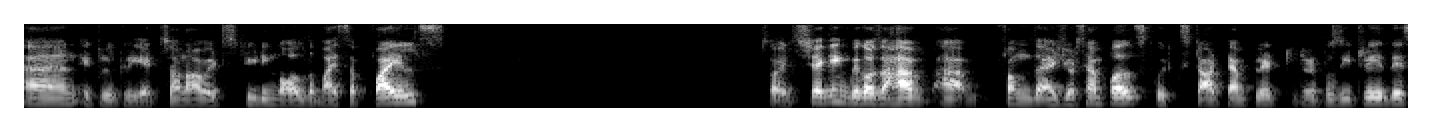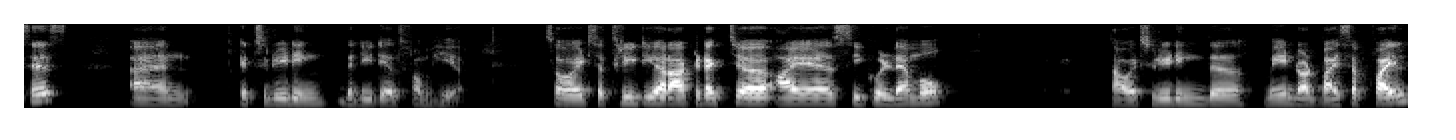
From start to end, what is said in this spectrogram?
and it will create. So now it's reading all the bicep files. So it's checking because I have uh, from the Azure samples, quick start template repository this is, and it's reading the details from here. So it's a three tier architecture, IIS, SQL demo. Now it's reading the main.bicep file,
